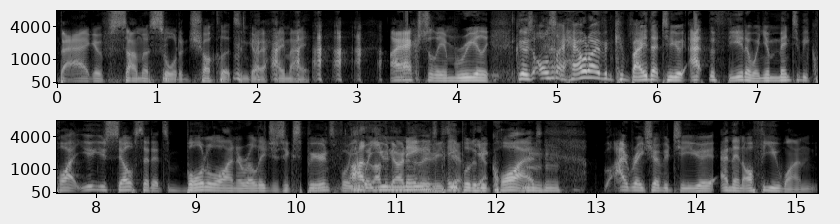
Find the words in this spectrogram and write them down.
bag of summer sorted chocolates, and go, hey mate. I actually am really because also how would I even convey that to you at the theater when you're meant to be quiet? You yourself said it's borderline a religious experience for you, I where you need movies, people yeah, to yeah. be quiet. Mm-hmm. I reach over to you and then offer you one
